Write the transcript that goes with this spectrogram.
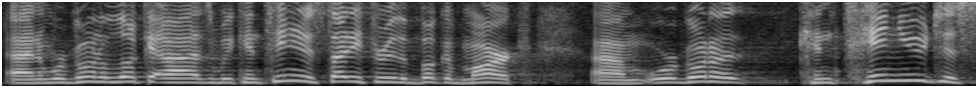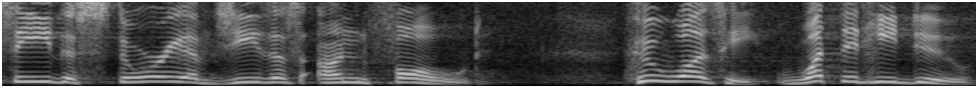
and we're going to look as we continue to study through the book of Mark, um, we're going to continue to see the story of Jesus unfold. Who was he? What did he do?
